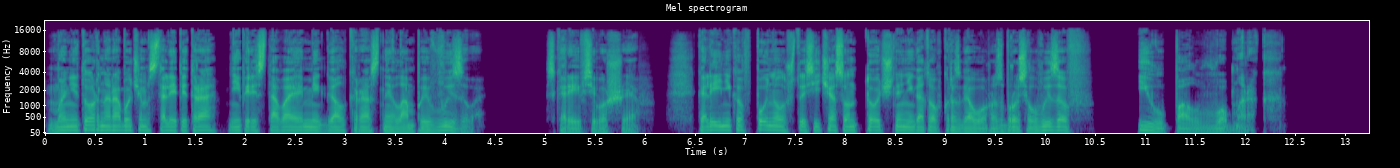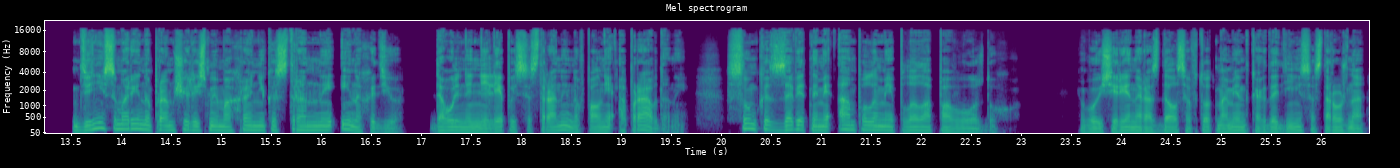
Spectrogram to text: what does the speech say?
Монитор на рабочем столе Петра, не переставая, мигал красной лампой вызова. Скорее всего, шеф. Калейников понял, что сейчас он точно не готов к разговору, сбросил вызов и упал в обморок. Денис и Марина промчались мимо охранника странной иноходью, довольно нелепой со стороны, но вполне оправданной. Сумка с заветными ампулами плыла по воздуху. Вой сирены раздался в тот момент, когда Денис осторожно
